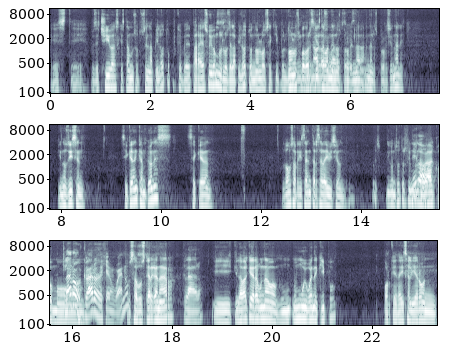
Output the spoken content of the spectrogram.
este, pues de Chivas, que estamos nosotros en la piloto, porque para eso íbamos los de la piloto, no los equipos, no los jugadores que estaban en, los en, los profesionales. Y nos dicen, si quedan campeones, se quedan. Los vamos a registrar en tercera división. Pues, digo, nosotros fuimos la verdad como... Claro, claro, dijeron, bueno. Pues a buscar ganar. Claro. Y la verdad que era una, un muy buen equipo, porque de ahí salieron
